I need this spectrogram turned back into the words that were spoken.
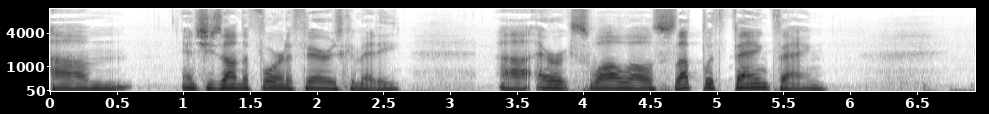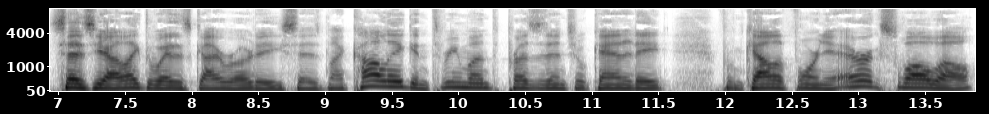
Um, and she's on the Foreign Affairs Committee. Uh, Eric Swalwell slept with Fang Fang. Says here, I like the way this guy wrote it. He says, My colleague and three month presidential candidate from California, Eric Swalwell,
